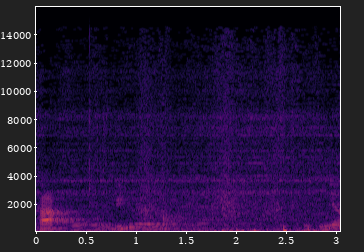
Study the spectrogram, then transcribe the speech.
Ha? Na?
